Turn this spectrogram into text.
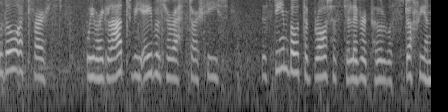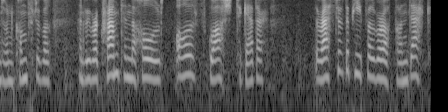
Although at first we were glad to be able to rest our feet, the steamboat that brought us to Liverpool was stuffy and uncomfortable, and we were cramped in the hold, all squashed together. The rest of the people were up on deck,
